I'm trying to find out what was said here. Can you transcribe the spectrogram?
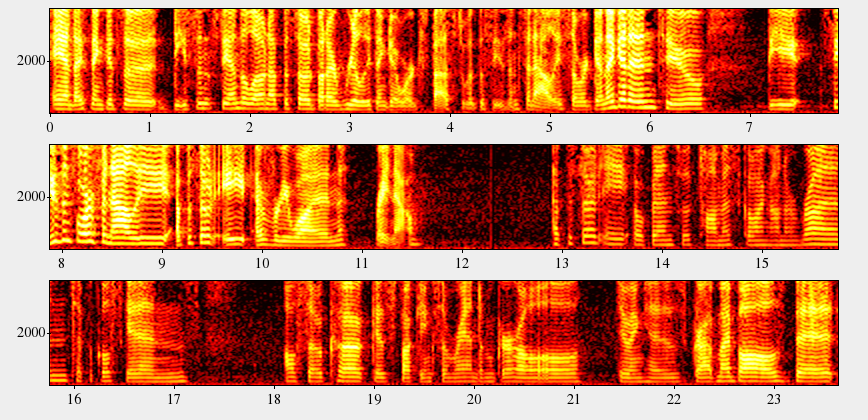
And I think it's a decent standalone episode, but I really think it works best with the season finale. So we're going to get into the season four finale, episode eight, everyone, right now. Episode 8 opens with Thomas going on a run, typical skins. Also, Cook is fucking some random girl, doing his grab my balls bit.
